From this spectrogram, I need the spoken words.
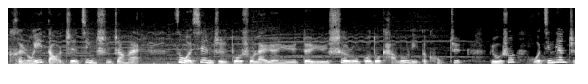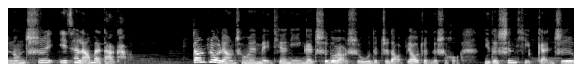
很容易导致进食障碍。自我限制多数来源于对于摄入过多卡路里的恐惧。比如说，我今天只能吃一千两百大卡。当热量成为每天你应该吃多少食物的指导标准的时候，你的身体感知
